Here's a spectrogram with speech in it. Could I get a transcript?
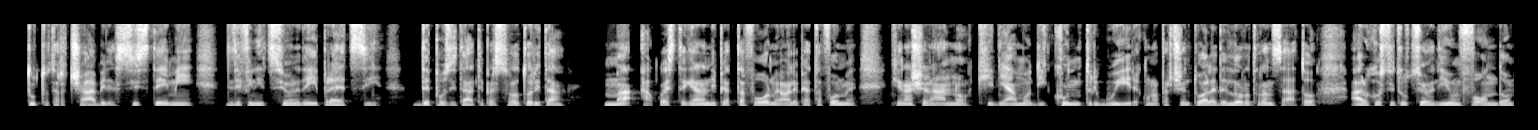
tutto tracciabile, sistemi di definizione dei prezzi depositati presso l'autorità, ma a queste grandi piattaforme o alle piattaforme che nasceranno chiediamo di contribuire con una percentuale del loro transato alla costituzione di un fondo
